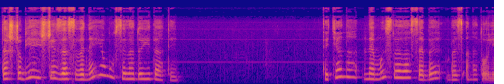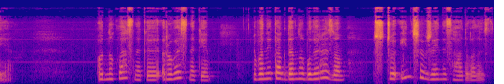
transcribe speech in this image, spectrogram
Та щоб я іще за свинею мусила доїдати. Тетяна не мислила себе без Анатолія. Однокласники, ровесники, вони так давно були разом, що інше вже й не згадувалось.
